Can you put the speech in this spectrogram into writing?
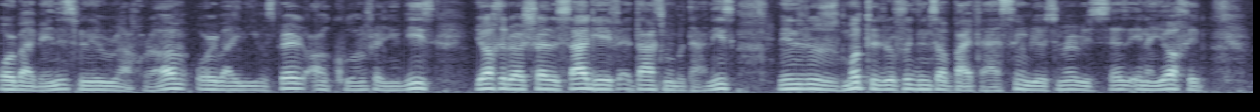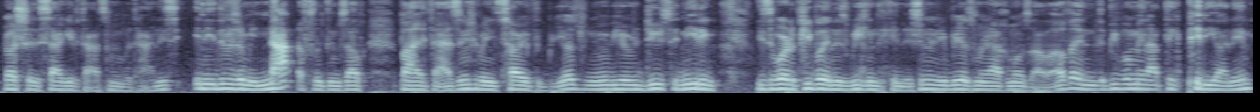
or by bandits, or by an evil spirit. Al Kulan for any of these. Yachid Rashai the Sagif at Asma Batanis. An individual is mutter to afflict himself by fasting. Rabbi Yosef says in a Yachid Rashai the Sagif at Asma Batanis. An individual may not afflict himself by fasting. Should be sorry for Brios. Maybe he reduced to needing these are the people in his weakened condition. And the people may not take pity on him.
